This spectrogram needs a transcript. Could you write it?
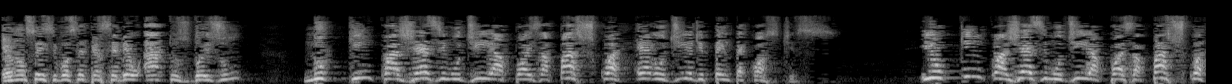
Eu não sei se você percebeu Atos 2:1 no quinquagésimo dia após a Páscoa era o dia de Pentecostes. E o quinquagésimo dia após a Páscoa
